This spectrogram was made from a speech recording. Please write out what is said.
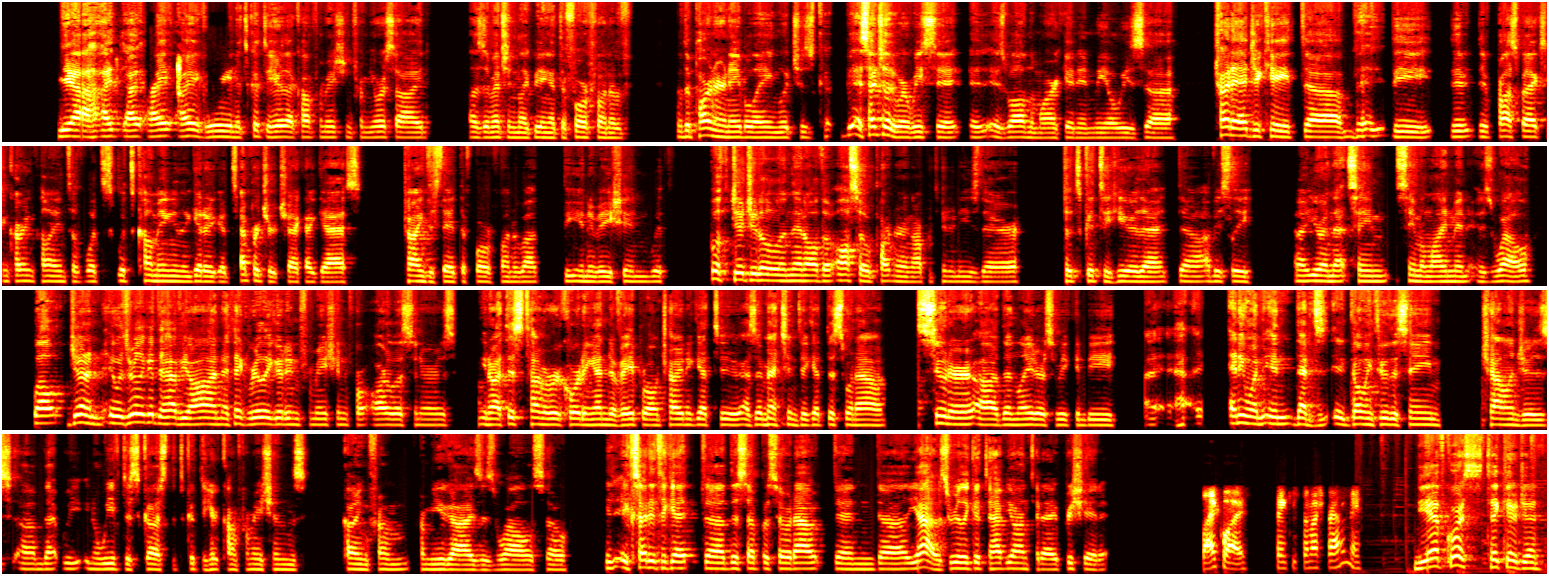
Yeah, I, I, I agree, and it's good to hear that confirmation from your side. As I mentioned, like being at the forefront of of the partner enabling, which is essentially where we sit as well in the market, and we always uh, try to educate uh, the, the, the prospects and current clients of what's what's coming, and then get a good temperature check, I guess. Trying to stay at the forefront about the innovation with both digital and then all the also partnering opportunities there. So it's good to hear that. Uh, obviously, uh, you're in that same same alignment as well. Well, Jen, it was really good to have you on. I think really good information for our listeners you know, at this time of recording, end of April, I'm trying to get to, as I mentioned, to get this one out sooner uh, than later, so we can be uh, anyone in that's going through the same challenges um, that we, you know, we've discussed. It's good to hear confirmations coming from from you guys as well. So excited to get uh, this episode out, and uh, yeah, it was really good to have you on today. I appreciate it. Likewise, thank you so much for having me. Yeah, of course. Take care, Jen.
